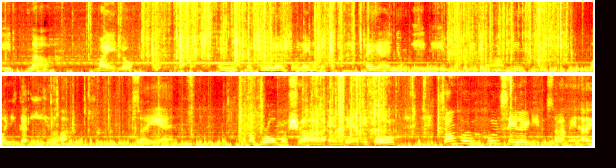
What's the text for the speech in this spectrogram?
8 na Milo. Oh, magkulay, kulay na to. Ayan, yung 18. Paborito ng aking Monica Iha. So, ayan naka-promo siya. And then, ito, so ang whole, wholesaler dito sa amin ay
